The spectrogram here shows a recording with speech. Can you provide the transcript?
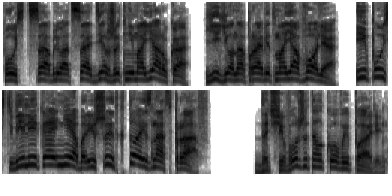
Пусть саблю отца держит не моя рука, ее направит моя воля! И пусть великое небо решит, кто из нас прав. Да чего же толковый парень?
